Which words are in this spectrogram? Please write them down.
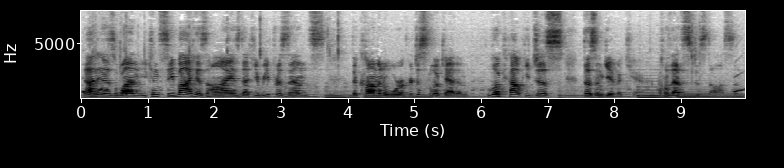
That is one, you can see by his eyes that he represents the common worker. Just look at him. Look how he just doesn't give a care. Well, that's just awesome.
